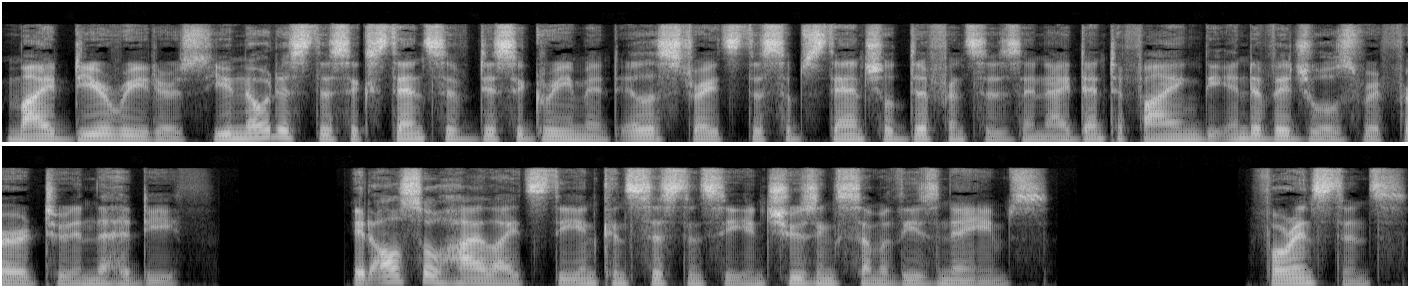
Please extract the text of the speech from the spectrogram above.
My dear readers, you notice this extensive disagreement illustrates the substantial differences in identifying the individuals referred to in the Hadith. It also highlights the inconsistency in choosing some of these names. For instance,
